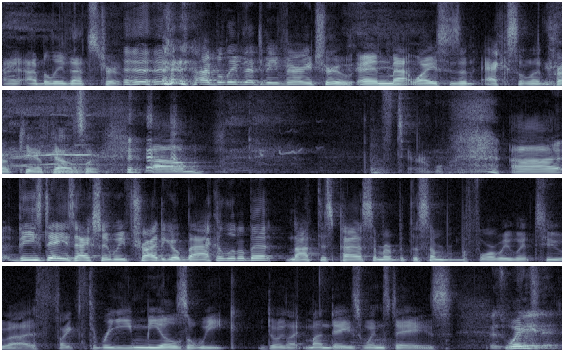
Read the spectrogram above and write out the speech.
I, I believe that's true. I believe that to be very true. And Matt Weiss is an excellent prep camp counselor. Um, that's terrible. Uh, these days, actually, we've tried to go back a little bit. Not this past summer, but the summer before, we went to uh, like three meals a week, doing like Mondays, Wednesdays. It's Wednes- weighted.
